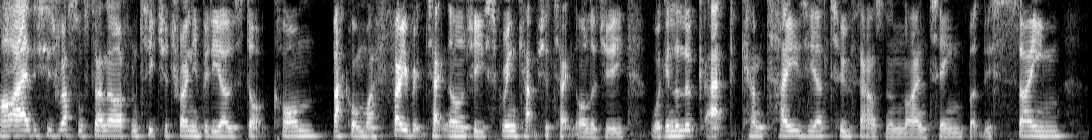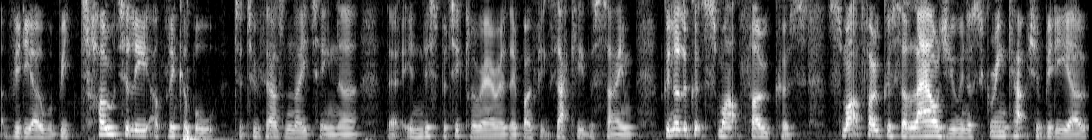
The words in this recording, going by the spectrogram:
Hi, this is Russell Stannard from teachertrainingvideos.com. Back on my favorite technology, screen capture technology. We're going to look at Camtasia 2019, but this same video would be totally applicable to 2018. Uh, in this particular area, they're both exactly the same. We're going to look at Smart Focus. Smart Focus allows you in a screen capture video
